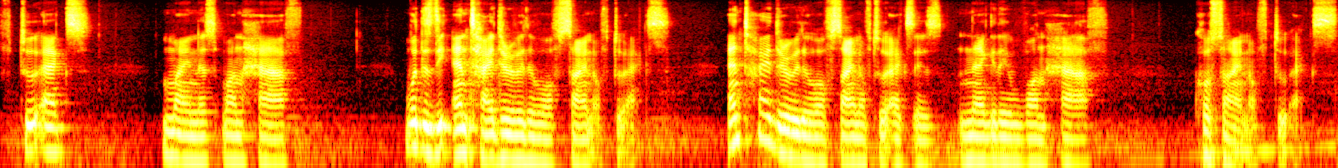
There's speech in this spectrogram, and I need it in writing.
of 2x minus 1 half what is the antiderivative of sine of 2x? Antiderivative of sine of 2x is negative 1 half cosine of 2x.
